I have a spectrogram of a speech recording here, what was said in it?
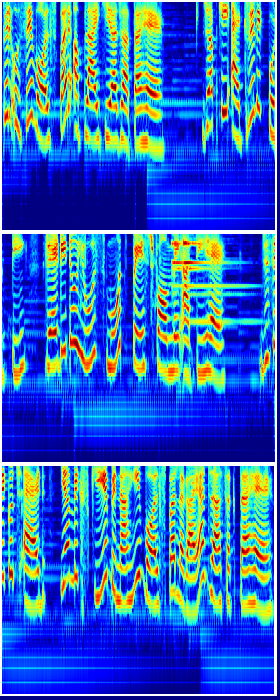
फिर उसे वॉल्स पर अप्लाई किया जाता है। जबकि acrylic putty ready to use smooth paste form में आती है, जिसे कुछ ऐड या मिक्स किए बिना ही वॉल्स पर लगाया जा सकता है।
